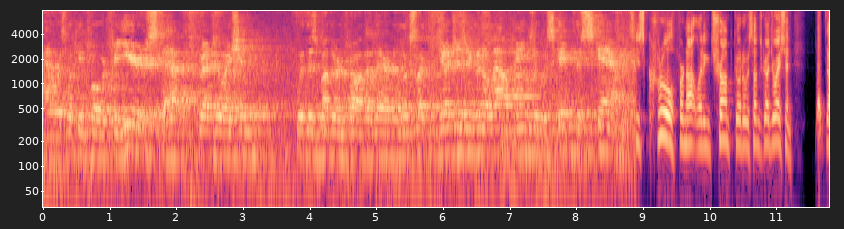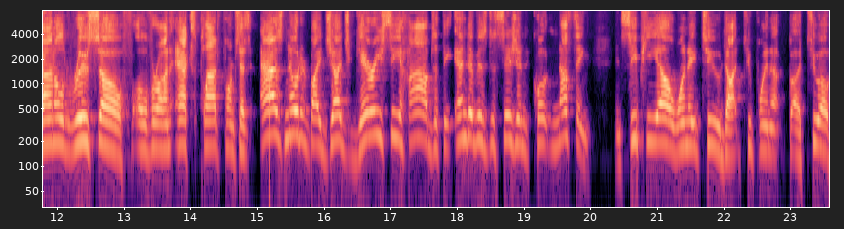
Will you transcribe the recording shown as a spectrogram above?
I was looking forward for years to have graduation with his mother and father there, and it looks like the judge isn't going to allow me to escape this scam. He's cruel for not letting Trump go to his son's graduation. Donald Russo over on X platform says, as noted by Judge Gary C. Hobbs at the end of his decision, quote, nothing in CPL 182.2.20 uh,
